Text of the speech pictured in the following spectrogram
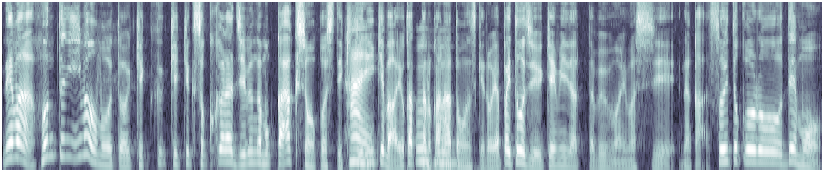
でまあ本当に今思うと結局結局そこから自分がもう一回アクションを起こして聞きに行けばよかったのかなと思うんですけど、やっぱり当時受け身だった部分もありますしなんかそういうところでも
